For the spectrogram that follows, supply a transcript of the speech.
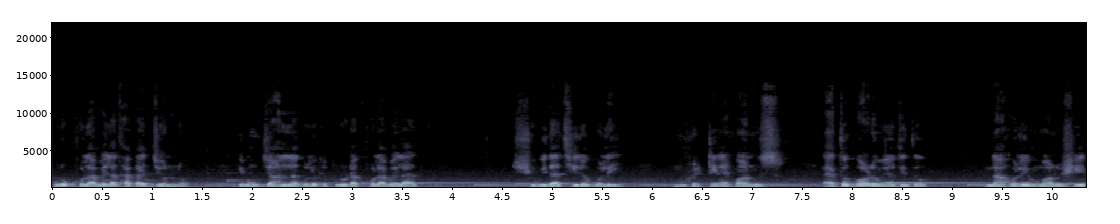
পুরো খোলামেলা থাকার জন্য এবং জানলাগুলোকে পুরোটা খোলামেলা সুবিধা ছিল বলেই মুড়ির টিনের মানুষ এত গরমেও যেত, না হলে মানুষের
